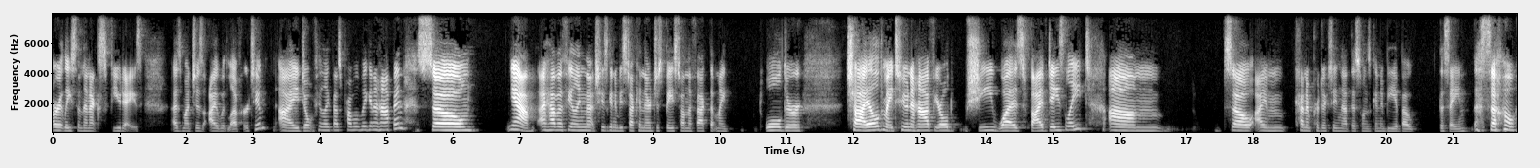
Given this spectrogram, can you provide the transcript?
or at least in the next few days. as much as I would love her to. I don't feel like that's probably going to happen. So, yeah, I have a feeling that she's going to be stuck in there just based on the fact that my older child, my two and a half year old, she was five days late. Um, so I'm kind of predicting that this one's going to be about the same. So,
